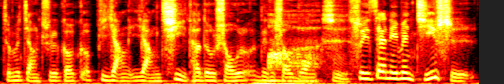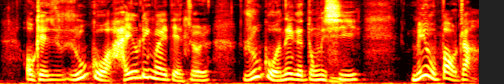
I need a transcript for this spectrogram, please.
怎么讲这个个氧氧气它都烧那个烧光啊，是所以在那边即使 OK，如果还有另外一点就是，如果那个东西没有爆炸。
